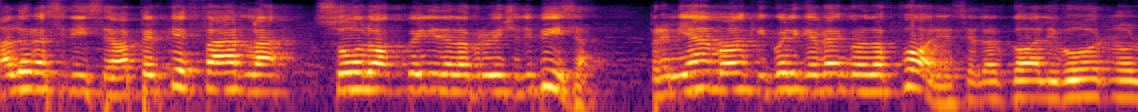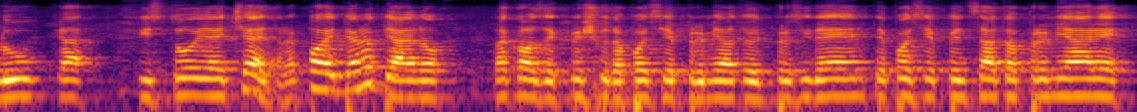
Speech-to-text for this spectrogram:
allora si disse ma perché farla solo a quelli della provincia di Pisa? Premiamo anche quelli che vengono da fuori, si allargò a Livorno, Lucca, Pistoia eccetera. E poi piano piano la cosa è cresciuta, poi si è premiato il presidente, poi si è pensato a premiare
